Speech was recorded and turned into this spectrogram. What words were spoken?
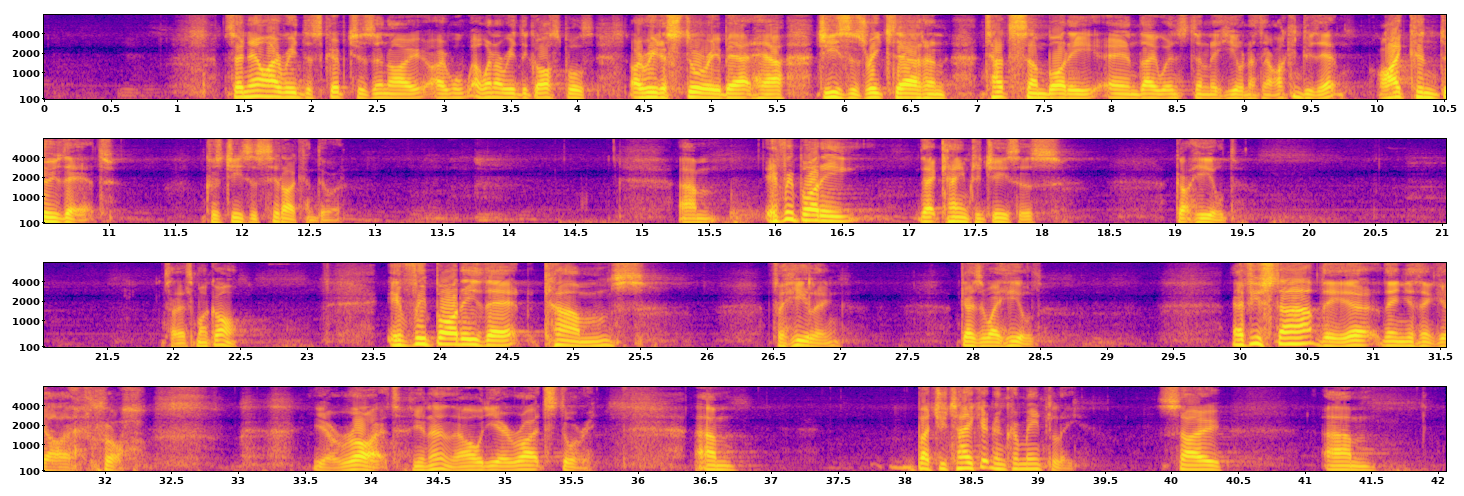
So now I read the scriptures, and I, I, when I read the Gospels, I read a story about how Jesus reached out and touched somebody, and they were instantly healed. And I think, I can do that. I can do that because Jesus said I can do it. Um, everybody that came to Jesus got healed. So that's my goal. Everybody that comes for healing goes away healed. Now, if you start there, then you think, oh, oh you're right, you know, the old yeah, right story. Um, but you take it incrementally. So, um,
